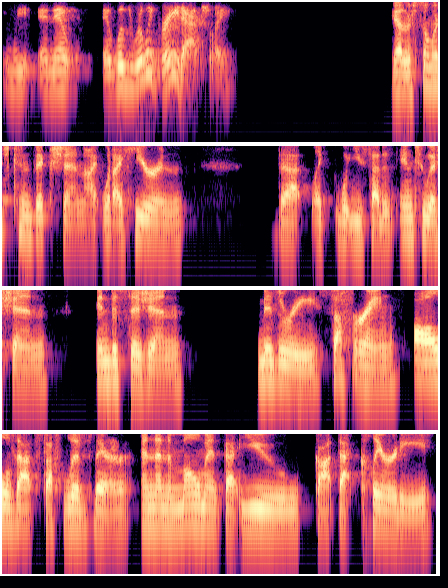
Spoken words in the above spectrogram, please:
we, and it, it was really great actually. Yeah, there's so much conviction. I, what I hear in that, like what you said, is intuition, indecision, misery, suffering, all of that stuff lives there. And then the moment that you got that clarity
